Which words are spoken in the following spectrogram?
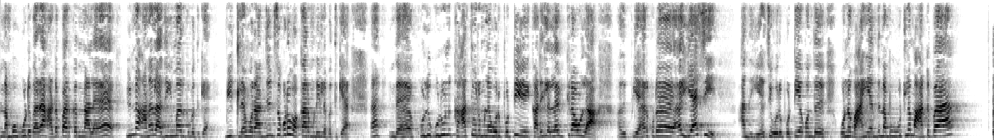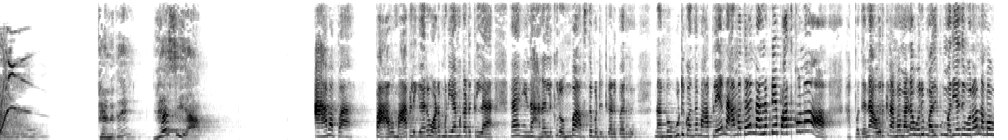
நம்ம வீடு வேற அடப்பா இருக்கிறதுனால இன்னும் அனல் அதிகமா இருக்கு பாத்திக்க. வீட்டுல ஒரு அஞ்சு நிமிஷம் கூட உட்கார முடியல பாத்திக்க. ஆ, இந்த குளு குளுன்னு காத்து வரும்ல ஒரு பொட்டி கடையில எல்லாம் விற்கிறாவுல அது இப்ப யார் கூட? ஏசி. அந்த ஏசி ஒரு பொட்டியை வந்து ஒண்ணு வாங்கி வந்து நம்ம வீட்டுல மாட்டுப்பா. என்னது? ஏசியா? ஆமாப்பா. பாவம் மாப்பிள்ளைக்கு வேற உடம்பு முடியாம கிடக்குல்ல. ஆ, இந்த அனலுக்கு ரொம்ப அவஸ்தைப்பட்டு கிடப்பாரு. நம்ம வீட்டுக்கு வந்த மாப்பிள்ளைய நாம தான் நல்லபடியா பாத்துக்கணும் அப்பதானே அவருக்கு நம்ம மேல ஒரு மதிப்பு மரியாதை வரும். நம்ம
